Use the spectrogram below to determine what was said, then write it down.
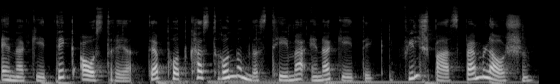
Energetik Austria, der Podcast rund um das Thema Energetik. Viel Spaß beim Lauschen.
